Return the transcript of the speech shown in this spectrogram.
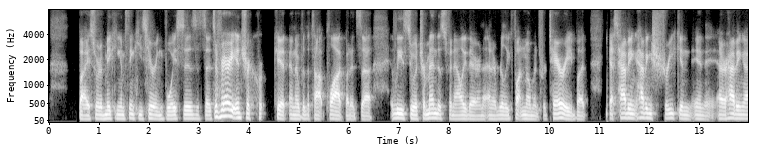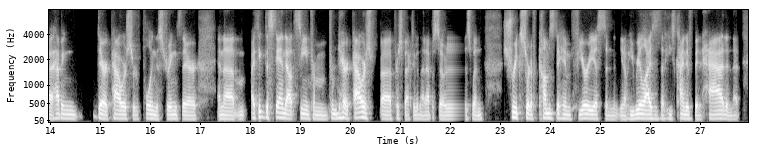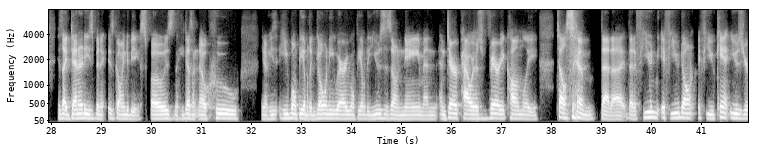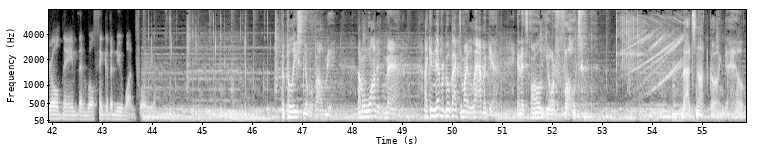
by sort of making him think he's hearing voices. It's a, it's a very intricate and over the top plot, but it's uh it leads to a tremendous finale there and, and a really fun moment for Terry. But yes, having having Shriek in in or having uh, having Derek Powers sort of pulling the strings there, and um, I think the standout scene from from Derek Powers' uh, perspective in that episode is when Shriek sort of comes to him furious, and you know he realizes that he's kind of been had, and that his identity's been is going to be exposed, and he doesn't know who, you know, he he won't be able to go anywhere, he won't be able to use his own name, and and Derek Powers very calmly tells him that uh, that if you if you don't if you can't use your old name, then we'll think of a new one for you. The police know about me. I'm a wanted man. I can never go back to my lab again, and it's all your fault. That's not going to help.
